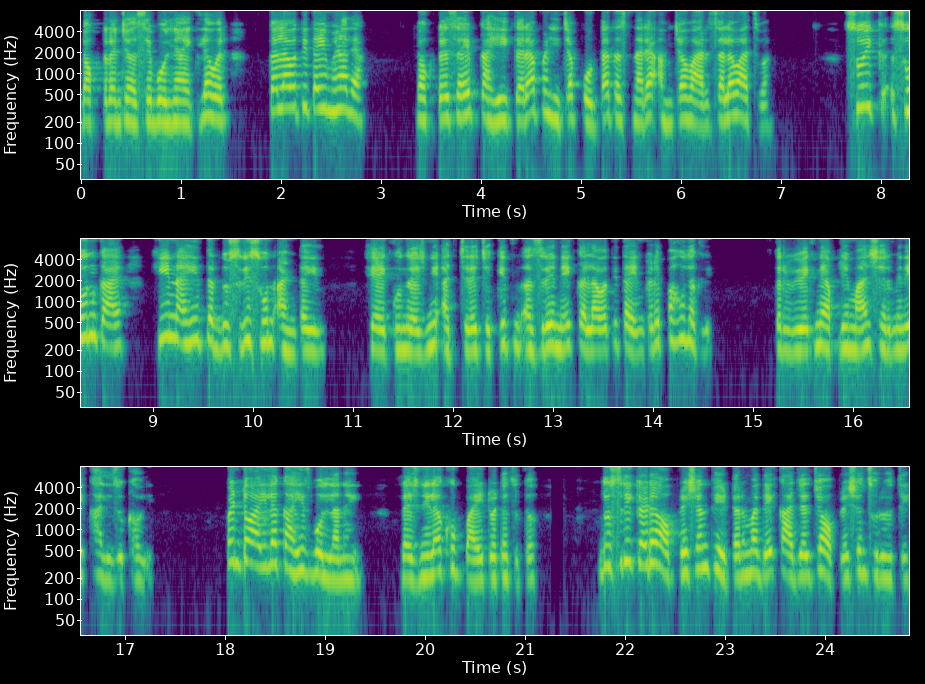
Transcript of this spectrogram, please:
डॉक्टरांचे असे बोलणे ऐकल्यावर कलावतीताई म्हणाल्या डॉक्टर साहेब काही करा पण हिच्या पोटात असणाऱ्या आमच्या वारसाला वाचवा. सुई सून काय? ही नाही तर दुसरी सून आणता येईल. हे ऐकून रजनी आश्चर्यचकित नजरेने कलावती ताईंकडे पाहू लागली. तर विवेकने आपली मान शर्मेने खाली झुकावली. पण तो आईला काहीच बोलला नाही. रजनीला खूप वाईट वाटत होतं. दुसरीकडे ऑपरेशन थिएटरमध्ये काजलचे ऑपरेशन सुरू होते.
